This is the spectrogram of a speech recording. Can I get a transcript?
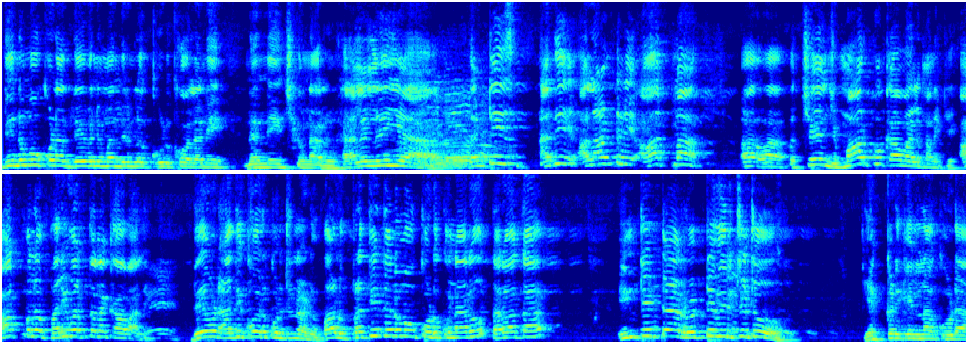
దినము కూడా దేవుని మందిరంలో కూడుకోవాలని నిర్ణయించుకున్నారు హల్లెలూయా దట్ ఈస్ అది అలాంటి ఆత్మ చేంజ్ మార్పు కావాలి మనకి. ఆత్మలో పరివర్తన కావాలి. దేవుడు అది కోరుకుంటున్నాడు. వాళ్ళు ప్రతి దినము కూడుకున్నారు. తర్వాత ఇంటింట రొట్టె విరుచుటూ ఎక్కడికి వెళ్ళినా కూడా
